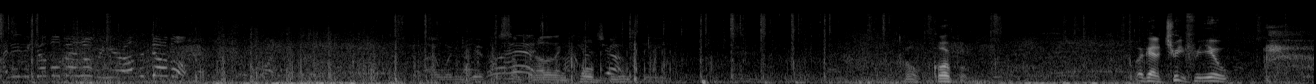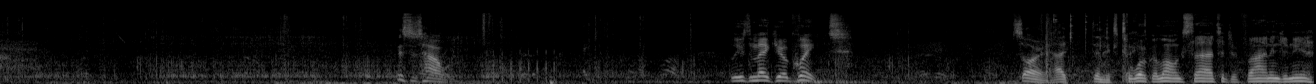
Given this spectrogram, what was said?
I need a couple men over here on the double! I wouldn't give for something other than cold beans to eat. Oh, Corporal. I got a treat for you. This is Howard. Pleased to make your acquaintance. Sorry, I didn't expect To work alongside such a fine engineer.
